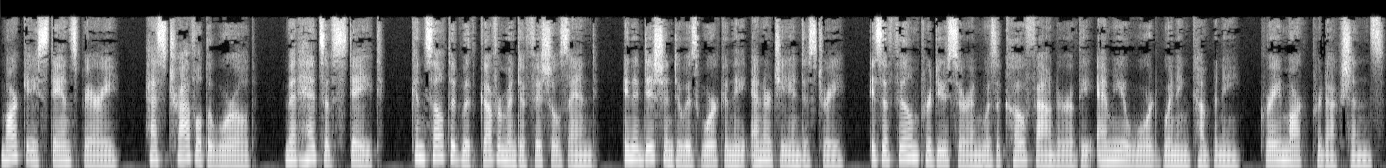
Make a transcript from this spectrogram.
Mark A. Stansberry, has traveled the world, met heads of state, consulted with government officials, and, in addition to his work in the energy industry, is a film producer and was a co founder of the Emmy Award winning company, Graymark Productions.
